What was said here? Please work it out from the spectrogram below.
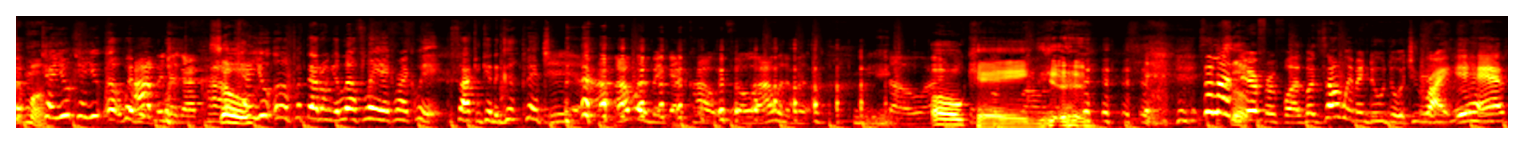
so Come on. Can you can you uh, wait a I've minute. been got caught. So- Can you uh, put that on your left leg right quick so I can get a good picture? yeah, I, I would have been got caught. So I would have been. No. I- okay. So look, So- different for us, but some women do do it. You're right. It has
